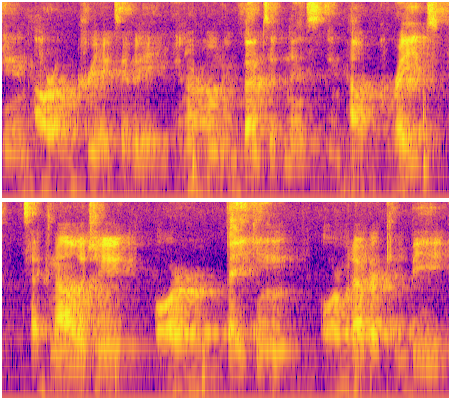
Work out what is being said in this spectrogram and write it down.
in our own creativity, in our own inventiveness, in how great technology or baking or whatever can be.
